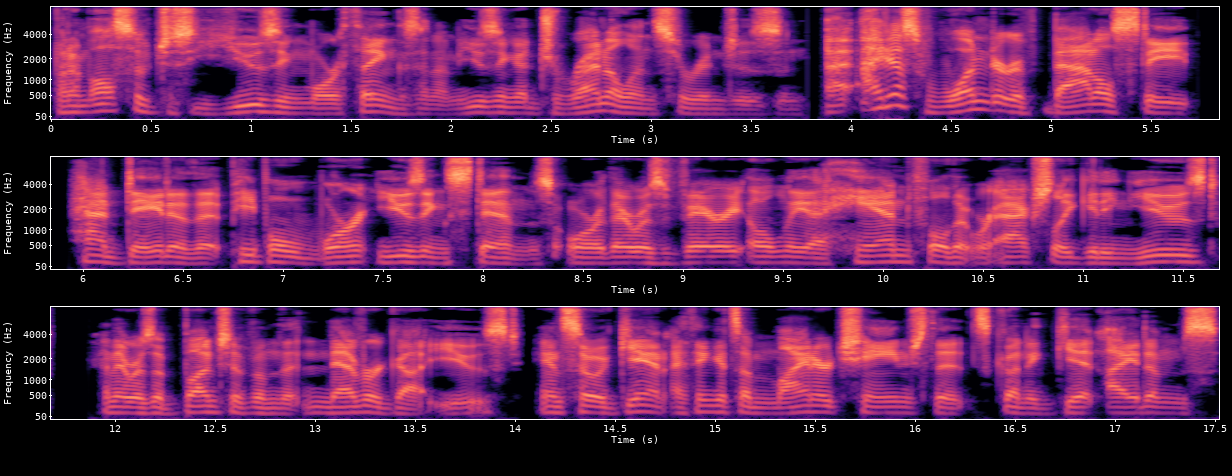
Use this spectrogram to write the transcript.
but I'm also just using more things and I'm using adrenaline syringes. And I, I just wonder if Battlestate had data that people weren't using stims or there was very only a handful that were actually getting used and there was a bunch of them that never got used. And so again, I think it's a minor change that's going to get items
